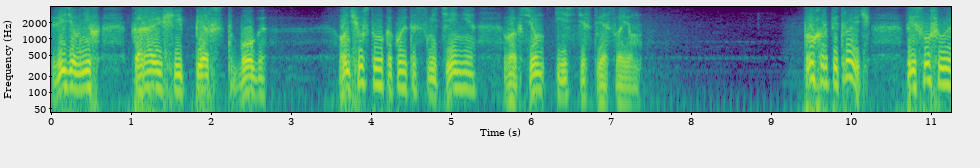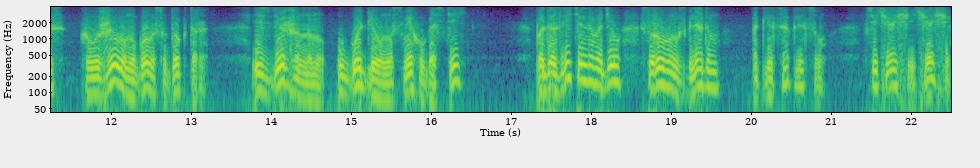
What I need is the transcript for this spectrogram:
видя в них карающий перст Бога, он чувствовал какое-то смятение во всем естестве своем. Прохор Петрович, прислушиваясь к лживому голосу доктора и сдержанному, угодливому смеху гостей, подозрительно водил суровым взглядом от лица к лицу, все чаще и чаще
